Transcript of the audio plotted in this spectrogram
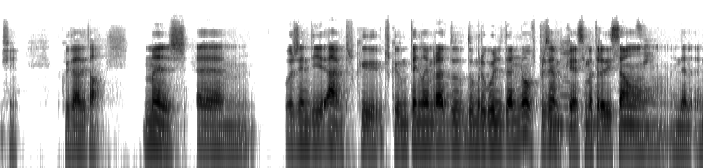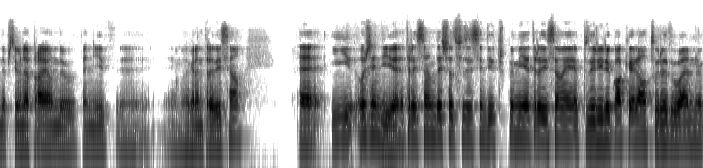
enfim, de cuidado e tal. Mas um, hoje em dia. Ah, porque, porque eu me tenho lembrado do, do mergulho de Ano Novo, por exemplo, uhum, que é assim uma uhum. tradição, ainda, ainda por cima na praia onde eu tenho ido, eh, é uma grande tradição. Uh, e hoje em dia a tradição deixou de fazer sentido porque para mim a tradição é poder ir a qualquer altura do ano,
